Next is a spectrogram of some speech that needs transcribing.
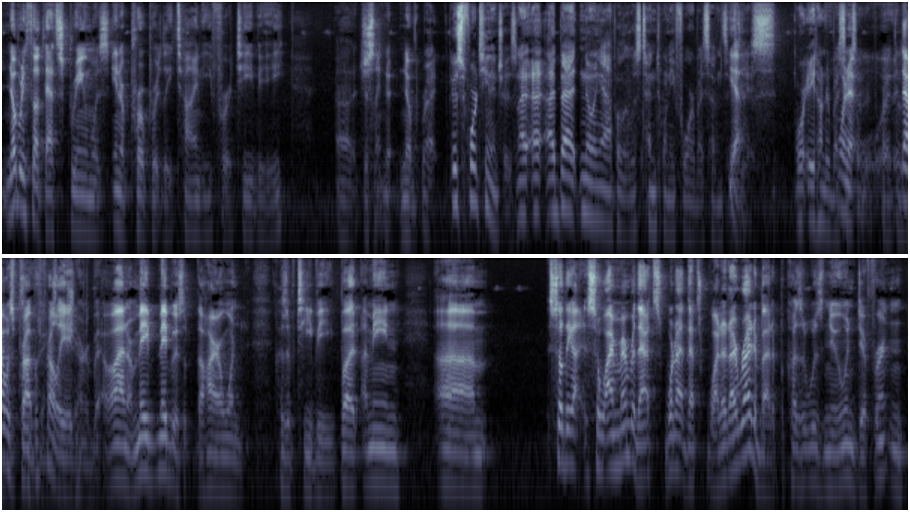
nobody thought that screen was inappropriately tiny for a TV. Uh, just like no, no Right. It was 14 inches, and I, I, I bet knowing Apple, it was 1024 by 768. Yes. Or 800 by When 600. right? That was the two probably things probably that eight shipped. hundred. But I don't know. Maybe maybe it was the higher one because of TV. But I mean, um, so the so I remember that's what I that's why did I write about it because it was new and different and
